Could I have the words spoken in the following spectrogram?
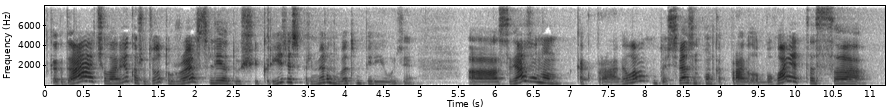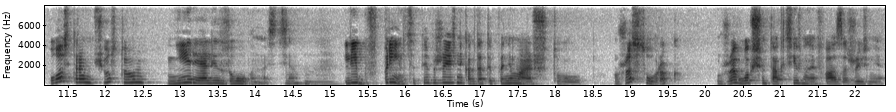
когда человека ждет уже следующий кризис примерно в этом периоде. А связан он, как правило, то есть связан он, как правило, бывает с острым чувством нереализованности. Угу. Либо в принципе в жизни, когда ты понимаешь, что уже 40, уже, в общем-то, активная фаза жизни,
